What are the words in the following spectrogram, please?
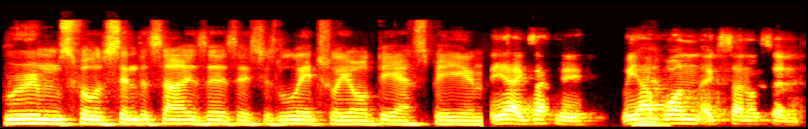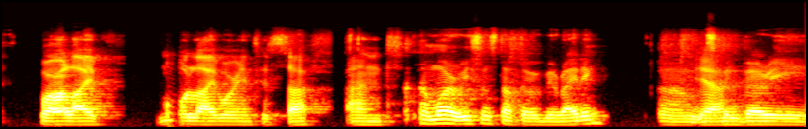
rooms full of synthesizers. It's just literally all DSP and Yeah, exactly. We Yeah. have one external synth for our live, more live oriented stuff, and the more recent stuff that we've been writing. Um, It's Yeah. been very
